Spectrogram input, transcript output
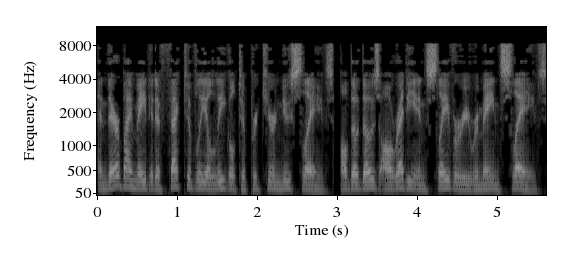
and thereby made it effectively illegal to procure new slaves. Although those already in slavery remained slaves,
